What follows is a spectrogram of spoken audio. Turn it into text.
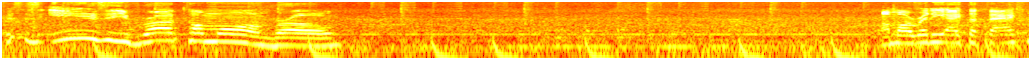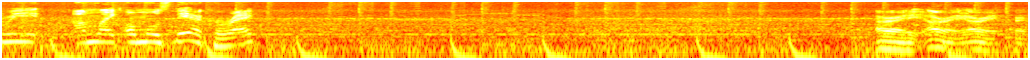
This is easy, bro. Come on, bro. I'm already at the factory. I'm like almost there, correct? All right, all right, all right, all right.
